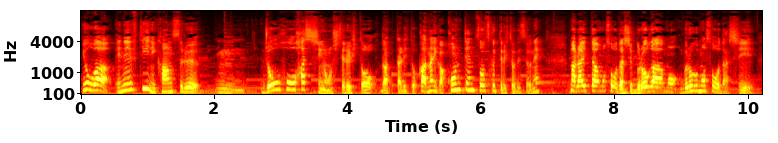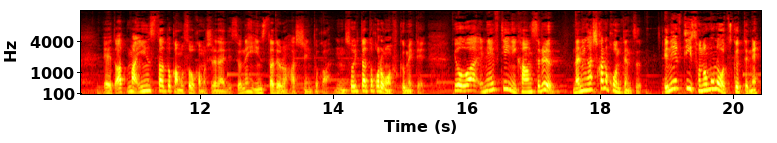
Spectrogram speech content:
要は NFT に関する、うん、情報発信をしてる人だったりとか、何かコンテンツを作ってる人ですよね。まあ、ライターもそうだし、ブロガーも、ブログもそうだし、えっ、ー、と、あ、まあ、インスタとかもそうかもしれないですよね。インスタでの発信とか、うん、そういったところも含めて。要は NFT に関する何がしかのコンテンツ。NFT そのものを作ってね、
